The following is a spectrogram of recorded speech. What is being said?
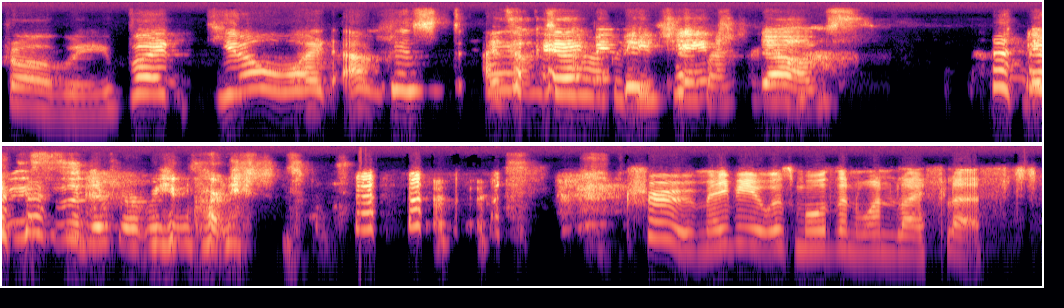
probably. But you know what? I'm just. It's am so okay, happy maybe change back. dubs. Maybe this is a different reincarnation. True, maybe it was more than one life left.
